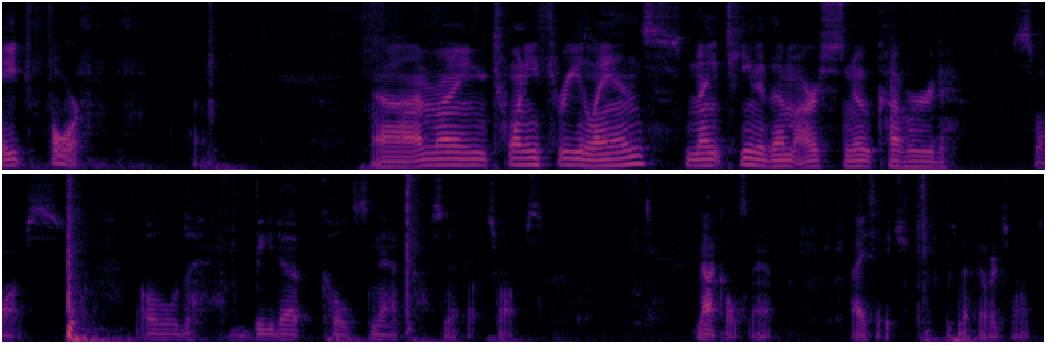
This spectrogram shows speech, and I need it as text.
eight four. Uh, I'm running 23 lands. 19 of them are snow covered swamps. Old, beat up, cold snap snow covered swamps. Not Cold Snap. Ice Age. Snow covered swamps.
